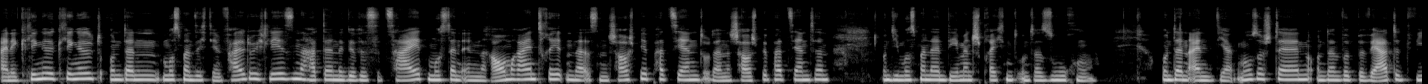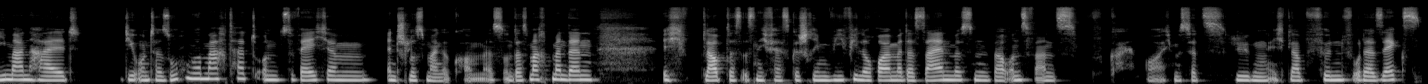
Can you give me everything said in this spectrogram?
eine Klingel klingelt und dann muss man sich den Fall durchlesen, hat dann eine gewisse Zeit, muss dann in den Raum reintreten, da ist ein Schauspielpatient oder eine Schauspielpatientin und die muss man dann dementsprechend untersuchen und dann eine Diagnose stellen und dann wird bewertet, wie man halt die Untersuchung gemacht hat und zu welchem Entschluss man gekommen ist. Und das macht man dann, ich glaube, das ist nicht festgeschrieben, wie viele Räume das sein müssen. Bei uns waren es oh, ich muss jetzt lügen, ich glaube fünf oder sechs.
